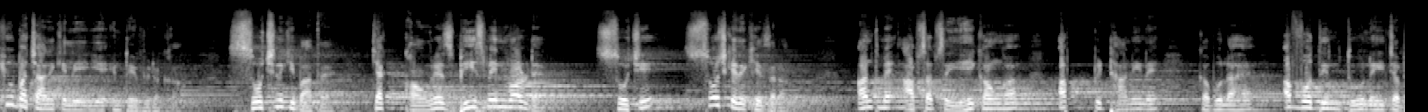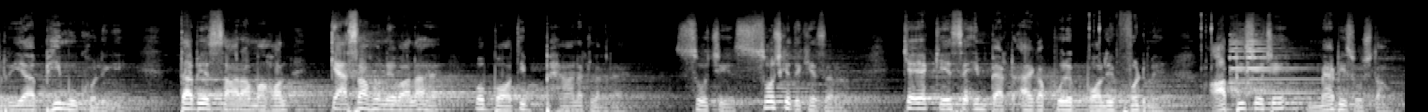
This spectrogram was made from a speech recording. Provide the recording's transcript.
क्यों बचाने के लिए ये इंटरव्यू रखा? सोचने की बात है, क्या कांग्रेस भी इसमें इन्वॉल्व है? सोचिए, सोच के देखिए ज़रा। अंत में आप सबसे यही कहूँगा, अब पिठानी ने कबूला है, अब वो दिन दूर नहीं जब रिया भी मुँह खोलेगी, तब ये सारा माहौल कैसा होने वाला है वो बहुत ही भयानक लग रहा है। सोचिए, सोच के देखिए ज़रा, क्या यह केस से इम्पैक्ट आएगा पूरे बॉलीवुड में? आप भी सोचें मैं भी सोचता हूँ।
